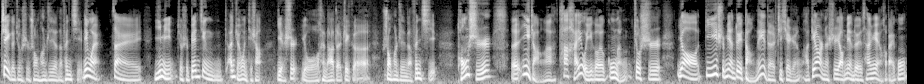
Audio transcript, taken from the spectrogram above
这个就是双方之间的分歧。另外，在移民就是边境安全问题上，也是有很大的这个双方之间的分歧。同时，呃，议长啊，他还有一个功能，就是要第一是面对党内的这些人啊，第二呢是要面对参议院和白宫。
